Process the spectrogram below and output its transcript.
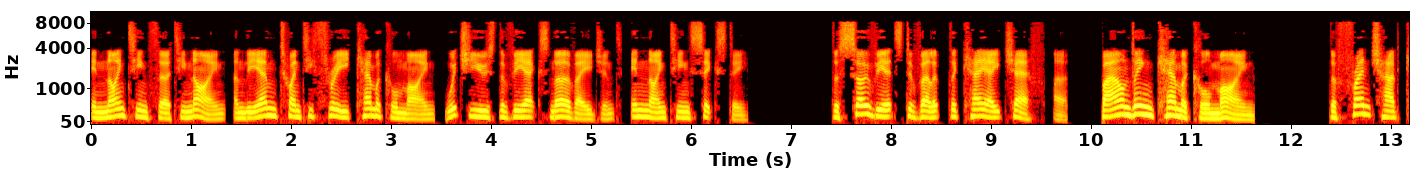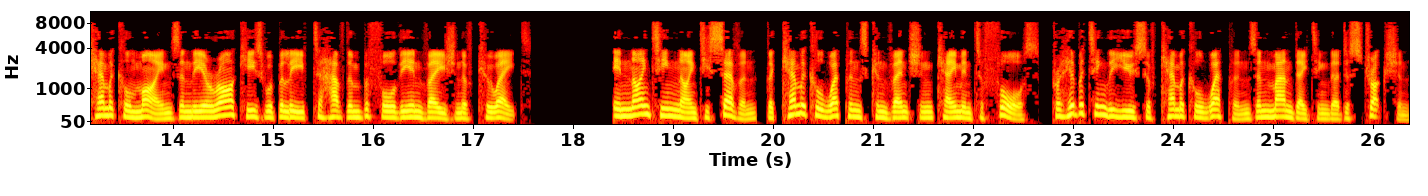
in 1939, and the M23 chemical mine, which used the VX nerve agent, in 1960. The Soviets developed the KHF, a bounding chemical mine. The French had chemical mines and the Iraqis were believed to have them before the invasion of Kuwait. In 1997, the Chemical Weapons Convention came into force, prohibiting the use of chemical weapons and mandating their destruction.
